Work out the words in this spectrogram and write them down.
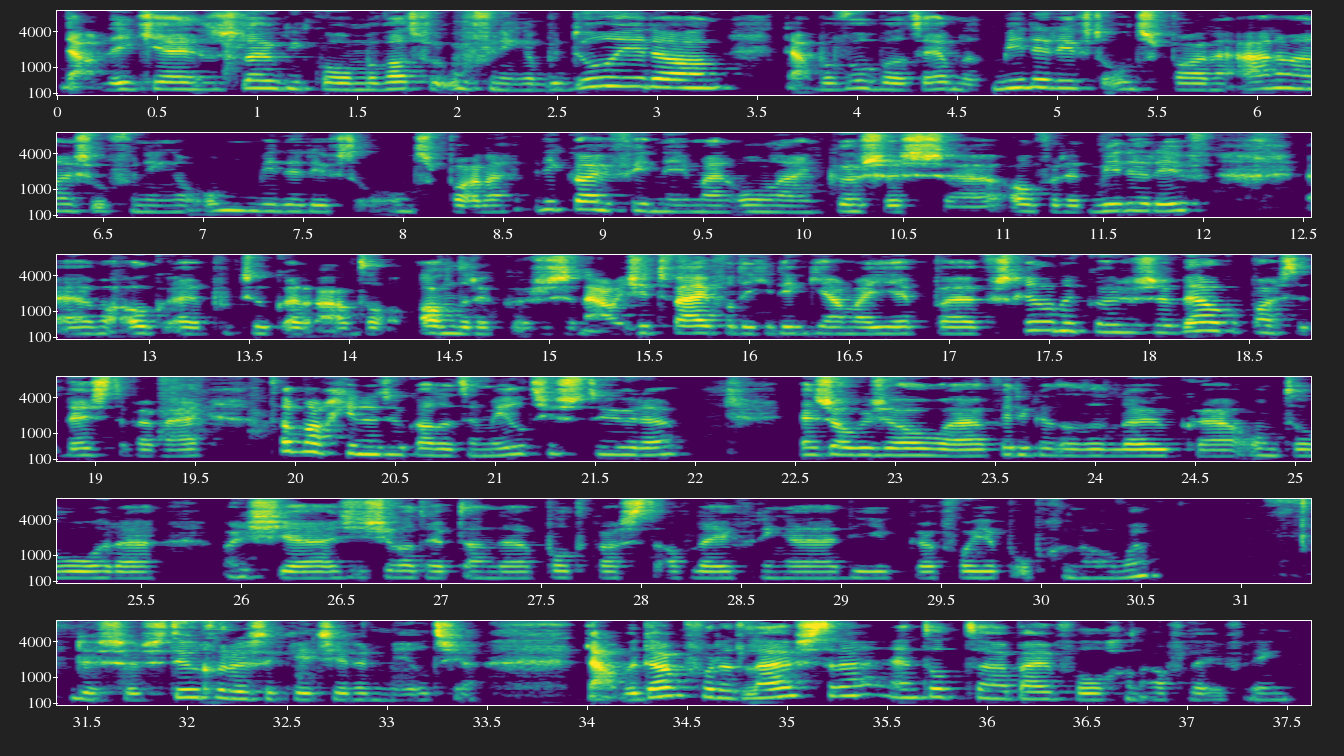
Nou, weet je, dat is leuk Nicole, maar wat voor oefeningen bedoel je dan? Nou, bijvoorbeeld hè, om dat middenrif te ontspannen, ademhalingsoefeningen om het middenrif te ontspannen. Die kan je vinden in mijn online cursus uh, over het middenrif. Uh, maar ook ik natuurlijk een aantal andere cursussen. Nou, als je twijfelt dat je denkt, ja, maar je hebt verschillende cursussen, welke past het beste bij mij? Dan mag je natuurlijk altijd een mailtje sturen. En sowieso vind ik het altijd leuk om te horen als je, als je wat hebt aan de podcastafleveringen die ik eh, voor je heb opgenomen. Dus uh, stuur gerust een keertje een mailtje. Nou, bedankt voor het luisteren en tot uh, bij een volgende aflevering.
